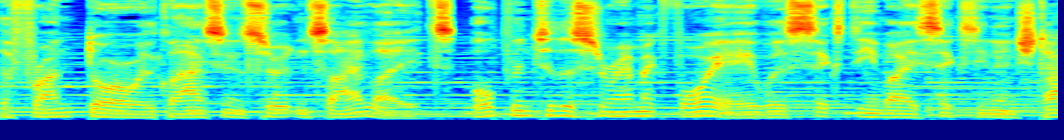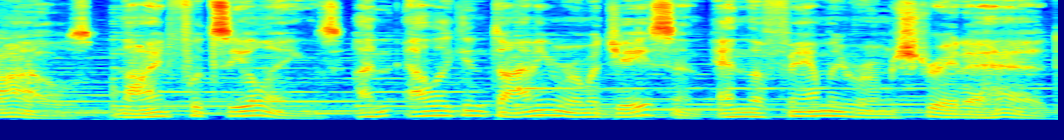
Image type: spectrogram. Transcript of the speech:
the front door with glass insert and side lights open to the ceramic foyer with 16 by 16 inch tiles, 9 foot ceilings, an elegant dining room adjacent, and the family room straight ahead.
